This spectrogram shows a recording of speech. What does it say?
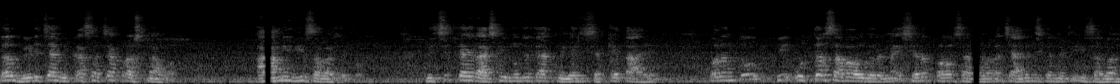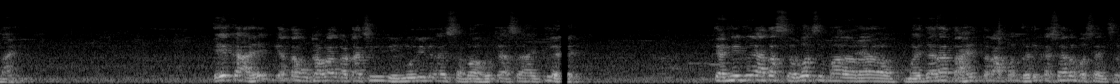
तर बीडच्या विकासाच्या प्रश्नावर आम्ही ही सभा घेतो. निश्चित काही राजकीय मुद्दे त्यात निघायची शक्यता आहे. परंतु ही उत्तर सभा वगैरे नाही. शरद पवार साहेबांना चॅलेंज करण्याची ही सभा नाही. एक आहे की आता उठावा गटाची हिंगोलीला काही सभा होते असं ऐकलंय. त्यांनी बी आता सर्वच मैदानात आहेत तर आपण घरी कशाला बसायचं?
